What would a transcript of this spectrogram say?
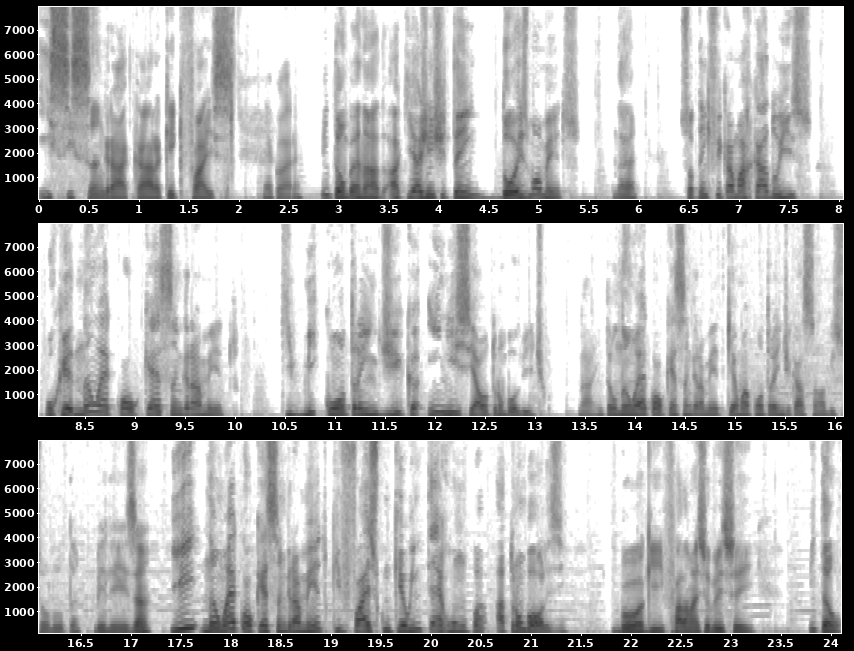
E se sangrar, cara, o que que faz? E agora? Então, Bernardo, aqui a gente tem dois momentos, né? Só tem que ficar marcado isso, porque não é qualquer sangramento que me contraindica iniciar o trombolítico, né? Então não é qualquer sangramento que é uma contraindicação absoluta Beleza. e não é qualquer sangramento que faz com que eu interrompa a trombólise. Boa, Gui. Fala mais sobre isso aí. Então,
